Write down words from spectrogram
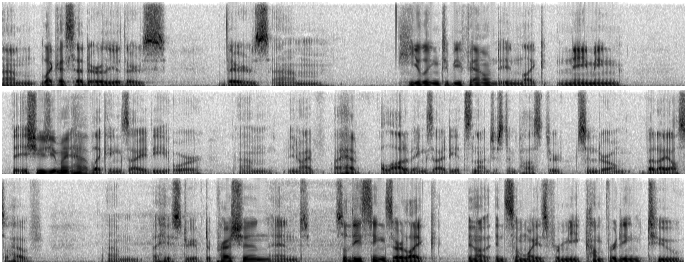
um, like I said earlier, there's there's um, healing to be found in like naming the issues you might have, like anxiety or um, you know I've I have a lot of anxiety. It's not just imposter syndrome, but I also have um, a history of depression, and so these things are like you know in some ways for me comforting to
